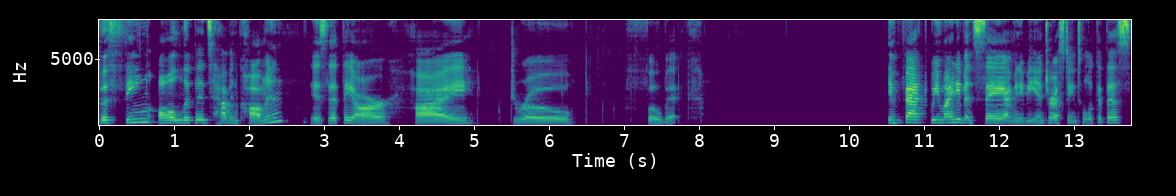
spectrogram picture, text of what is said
The thing all lipids have in common is that they are hydrophobic. In fact, we might even say, I mean, it'd be interesting to look at this.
